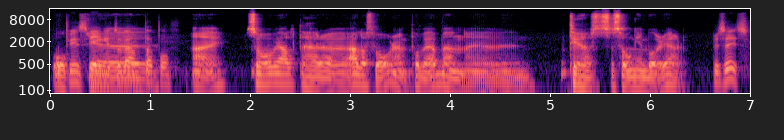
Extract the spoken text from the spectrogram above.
Och, det finns inget att eh, vänta på. Nej, så har vi allt det här, alla svaren på webben eh, till höstsäsongen börjar. Precis.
